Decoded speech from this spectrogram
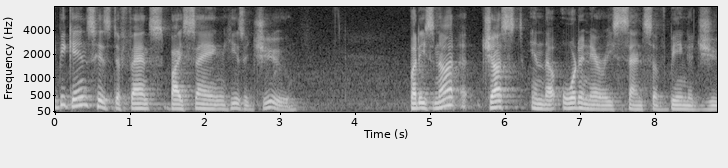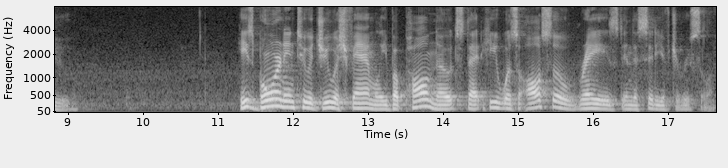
He begins his defense by saying he's a Jew, but he's not just in the ordinary sense of being a Jew. He's born into a Jewish family, but Paul notes that he was also raised in the city of Jerusalem.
